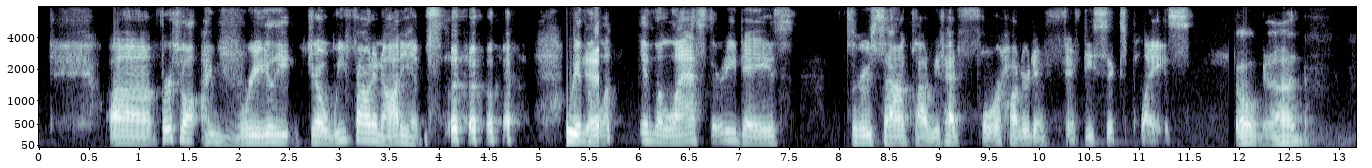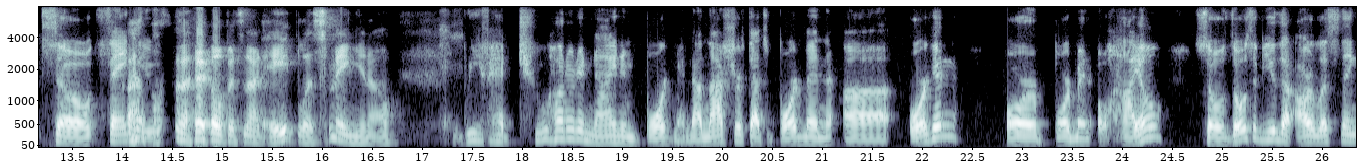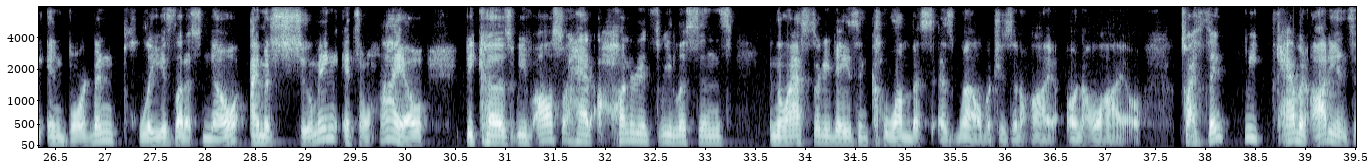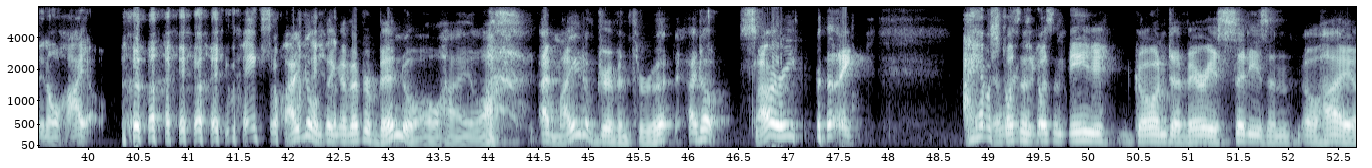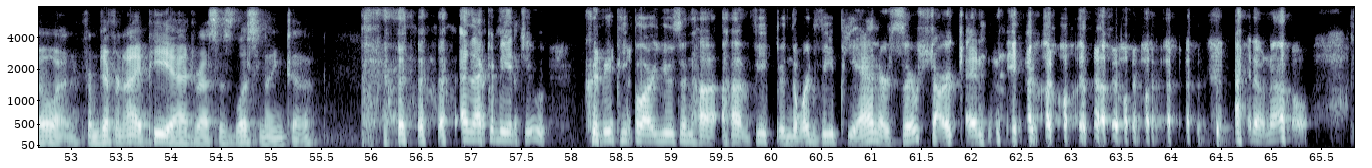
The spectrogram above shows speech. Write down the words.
Uh, first of all, I really, Joe, we found an audience. We in, did? The, in the last 30 days through SoundCloud, we've had 456 plays. Oh God. So thank you. I hope it's not hate listening. You know. We've had 209 in Boardman. Now, I'm not sure if that's Boardman, uh, Oregon or Boardman, Ohio. So, those of you that are listening in Boardman, please let us know. I'm assuming it's Ohio because we've also had 103 listens in the last 30 days in Columbus as well, which is in Ohio. In Ohio. So, I think we have an audience in Ohio. Thanks. I don't think I've ever been to Ohio. I might have driven through it. I don't. Sorry. like I have a it story. wasn't. It wasn't me going to various cities in Ohio and from different IP addresses listening to. and that could be it too. Could be people are using a, a v, NordVPN or Surfshark, and you know, I don't know.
